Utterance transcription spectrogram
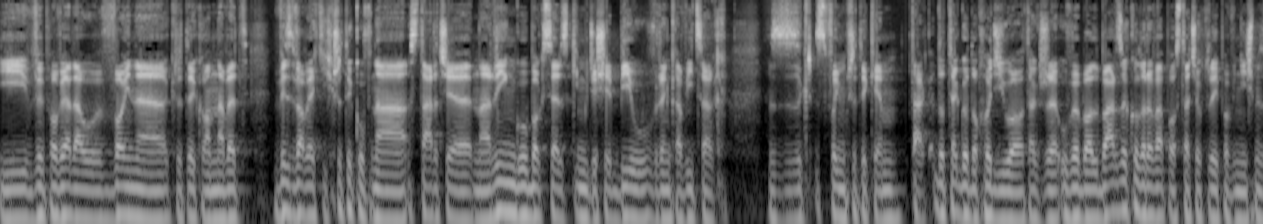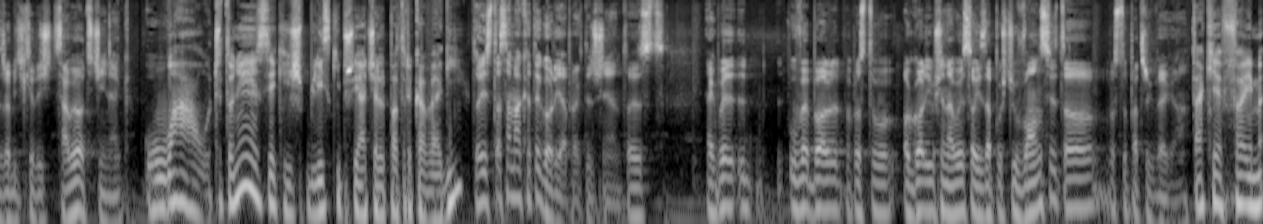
i wypowiadał wojnę krytykom, nawet wyzwał jakichś krytyków na starcie na ringu bokserskim, gdzie się bił w rękawicach z swoim krytykiem. Tak, do tego dochodziło, także Uwe Boll bardzo kolorowa postać, o której powinniśmy zrobić kiedyś cały odcinek. Wow, czy to nie jest jakiś bliski przyjaciel Patryka Wegi? To jest ta sama kategoria praktycznie. To jest jakby Uwe Boll po prostu ogolił się na łyso i zapuścił wąsy, to po prostu Patryk Wega. Takie fame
